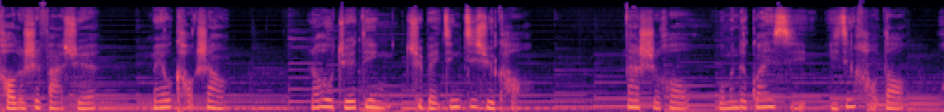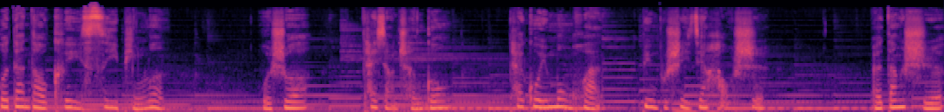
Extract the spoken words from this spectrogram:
考的是法学，没有考上，然后决定去北京继续考。那时候，我们的关系已经好到或淡到可以肆意评论。我说，太想成功，太过于梦幻，并不是一件好事。而当时，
